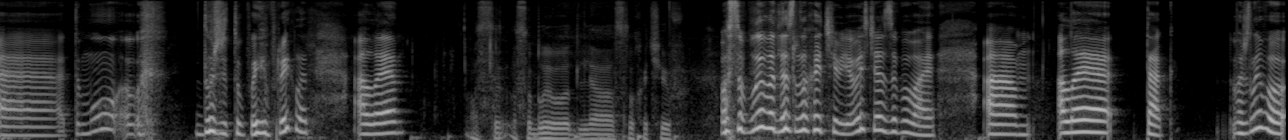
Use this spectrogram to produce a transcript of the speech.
Е, Тому дуже тупий приклад, але. Особливо для слухачів. Особливо для слухачів, я весь час забуваю. А, Але так, важливо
